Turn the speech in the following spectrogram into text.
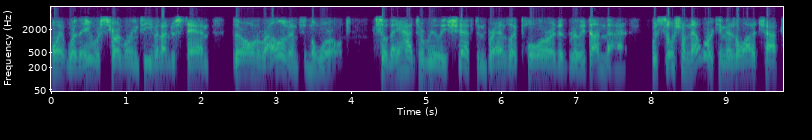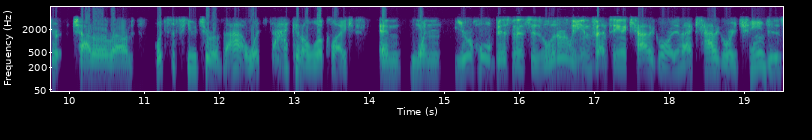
point where they were struggling to even understand their own relevance in the world. So they had to really shift, and brands like Polaroid have really done that. With social networking, there's a lot of chapter, chatter around what's the future of that? What's that going to look like? And when your whole business is literally inventing a category and that category changes,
